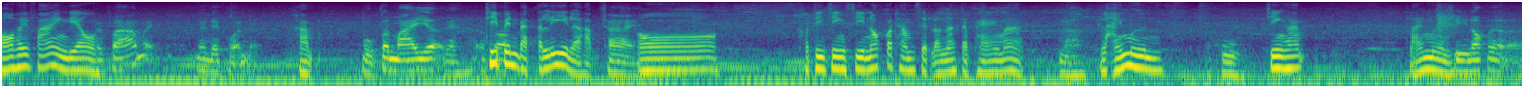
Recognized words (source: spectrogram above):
อ๋อไฟฟ้าอย่างเดียว ไฟฟ้าไม่ไม่ได้ผลอะครับปลูกต้นไม้เยอะไงแล้วก็ที่เป็นแบตเตอรี่เหรอครับ ใช่อ๋อ เขาจริงๆซีน็อกก็ทำเสร็จแล้วนะ แต่แพงมาก เหรอหลายหมื่น โอ้โหจริงครับ หลายหมื่นซีน็อกเนี่ยเหรอ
